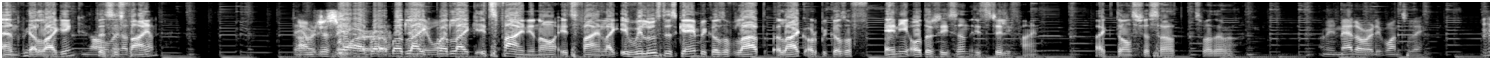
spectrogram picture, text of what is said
and we are lagging. No, this we're is not I'm just Yeah, but, but like, but like, it's fine, you know, it's fine. Like, if we lose this game because of lag, lag or because of any other reason, it's really fine. Like, don't stress out. It's whatever. I mean, Matt already won today.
